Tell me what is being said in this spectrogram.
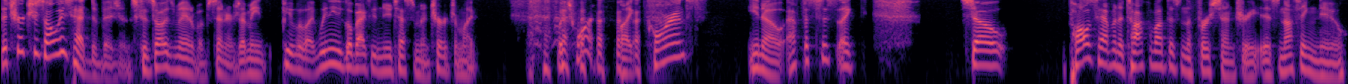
The church has always had divisions because it's always made up of sinners. I mean, people are like, we need to go back to the New Testament church. I'm like, which one? like Corinth, you know, Ephesus? Like, so Paul's having to talk about this in the first century. It's nothing new.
